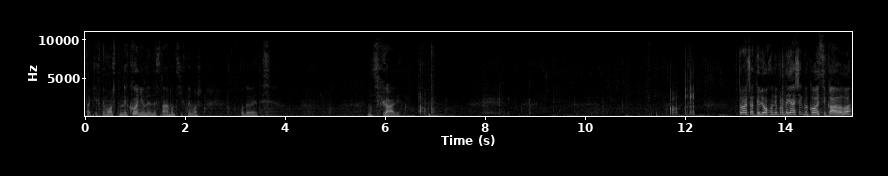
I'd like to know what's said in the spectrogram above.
Так їх не можеш, то не коні, вони не стануть, їх не можеш подивитись. Ну цікаві. Петрович, а ти льоху не продаєш, якби когось цікавило?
